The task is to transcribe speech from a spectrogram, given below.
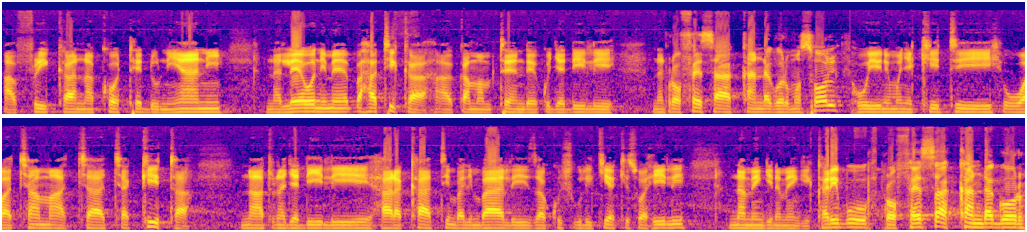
Afrika na kote duniani. Na leo nimebahatika ah, kama mtende kujadili na Profesa Kandagor Mosol. Huyu ni mwenyekiti wa chama cha Chakita na tunajadili harakati mbalimbali za kushughulikia Kiswahili na mengine mengi. Karibu Profesa Kandagor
